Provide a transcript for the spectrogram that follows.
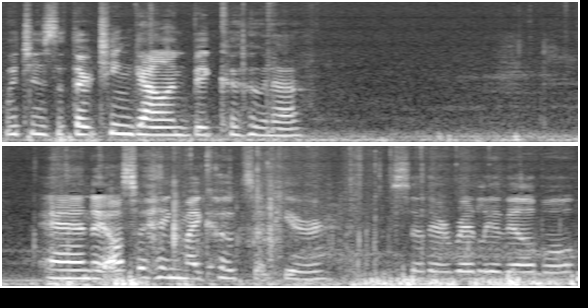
which is the 13 gallon big kahuna and I also hang my coats up here so they're readily available.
